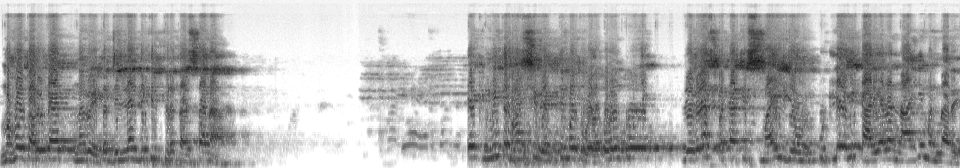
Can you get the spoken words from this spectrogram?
महो तालुक्यात नव्हे तर जिल्ह्यात देखील फिरत असताना एक मितभाषी व्यक्तिमत्व परंतु एक वेगळ्याच प्रकारची स्माईल घेऊन कुठल्याही कार्याला नाही म्हणणारे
